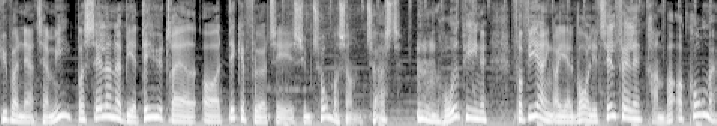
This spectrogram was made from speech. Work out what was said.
hypernatermi, hvor cellerne bliver dehydreret, og det kan føre til symptomer som tørst, hovedpine, forvirring og i alvorlige tilfælde kramper og koma.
